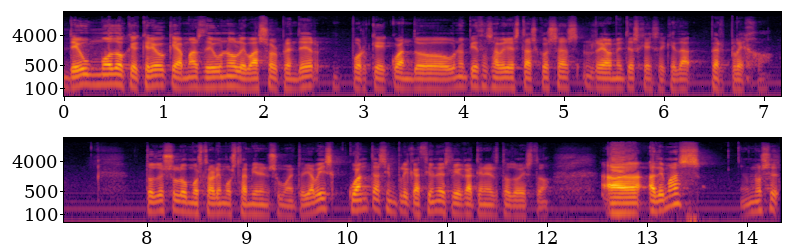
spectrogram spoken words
de un modo que creo que a más de uno le va a sorprender, porque cuando uno empieza a saber estas cosas, realmente es que se queda perplejo. Todo eso lo mostraremos también en su momento. Ya veis cuántas implicaciones llega a tener todo esto. Ah, además, no sé...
